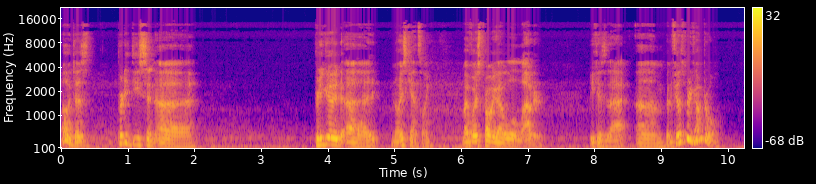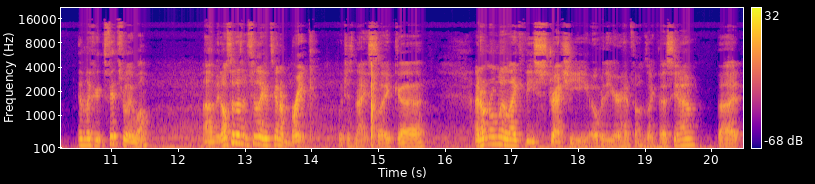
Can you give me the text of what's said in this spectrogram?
oh, it does pretty decent, uh, pretty good uh, noise canceling. My voice probably got a little louder because of that, um, but it feels pretty comfortable and like it fits really well. Um, it also doesn't feel like it's gonna break, which is nice. Like uh, I don't normally like these stretchy over the ear headphones like this, you know, but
